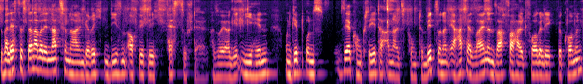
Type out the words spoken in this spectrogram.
überlässt es dann aber den nationalen Gerichten, diesen auch wirklich festzustellen. Also er geht nie hin und gibt uns sehr konkrete Anhaltspunkte mit, sondern er hat ja seinen Sachverhalt vorgelegt bekommen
